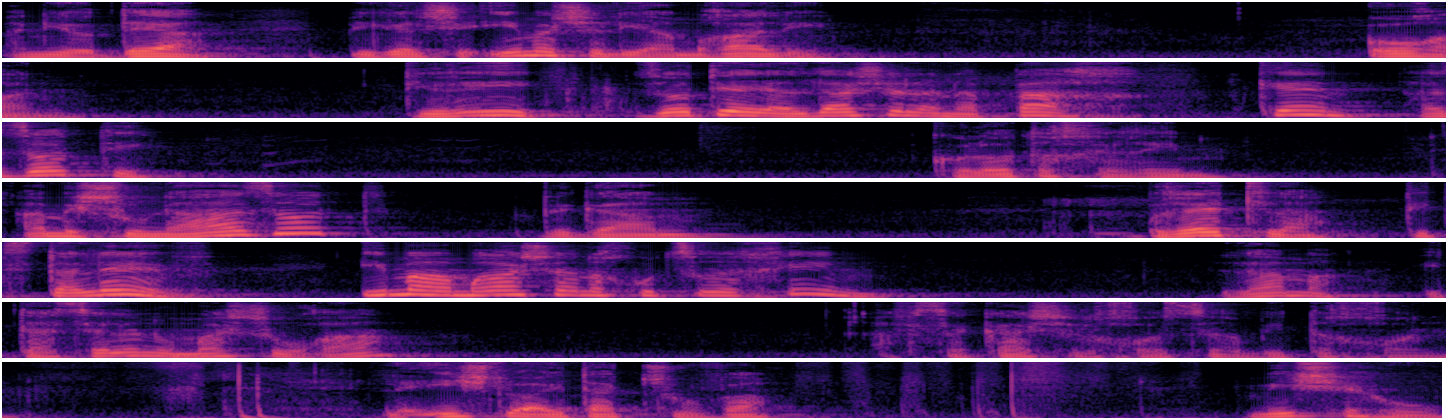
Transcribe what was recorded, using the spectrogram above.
אני יודע, בגלל שאימא שלי אמרה לי, אורן, תראי, זאתי הילדה של הנפח. כן, הזאתי. קולות אחרים. המשונה הזאת? וגם, ברטלה, תצטלב. אמא אמרה שאנחנו צריכים. למה? היא תעשה לנו משהו רע? הפסקה של חוסר ביטחון. לאיש לא הייתה תשובה. מישהו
